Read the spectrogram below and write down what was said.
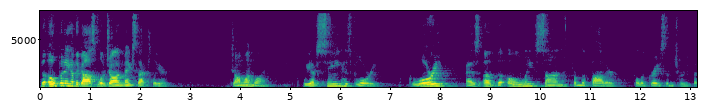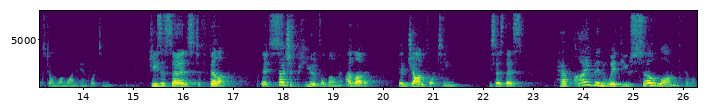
The opening of the Gospel of John makes that clear. John 1 1. We have seen his glory, glory as of the only Son from the Father, full of grace and truth. That's John 1 1 and 14. Jesus says to Philip, it's such a beautiful moment. I love it. In John 14, he says this Have I been with you so long, Philip,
